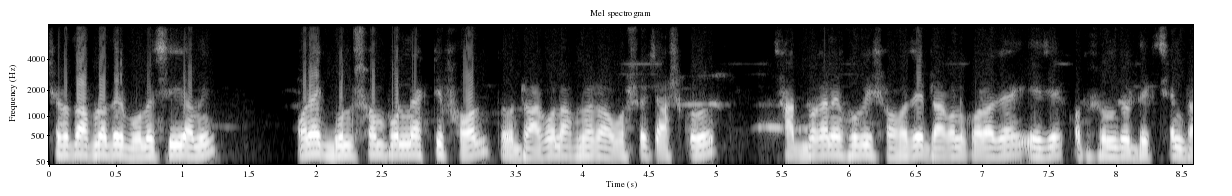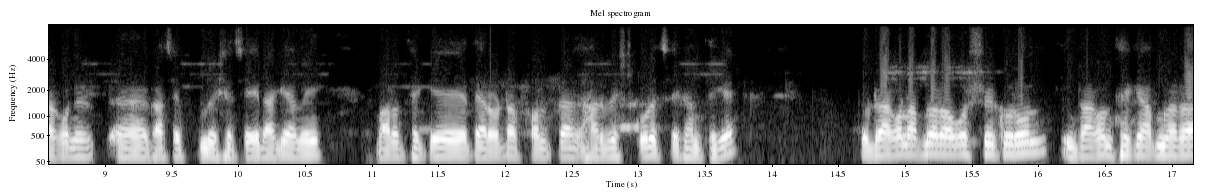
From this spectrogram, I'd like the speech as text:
সেটা তো আপনাদের বলেছি আমি। অনেক গুণসম্পন্ন একটি ফল, তো ড্রাগন আপনারা অবশ্যই চাষ করুন। ছাদ বাগানে খুবই সহজে ড্রাগন করা যায়। এই যে, কত সুন্দর দেখছেন ড্রাগনের গাছে ফুল এসেছে। এর আগে আমি বারো থেকে তেরোটা ফল হারভেস্ট করেছি এখান থেকে। তো ড্রাগন আপনারা অবশ্যই করুন। ড্রাগন থেকে আপনারা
